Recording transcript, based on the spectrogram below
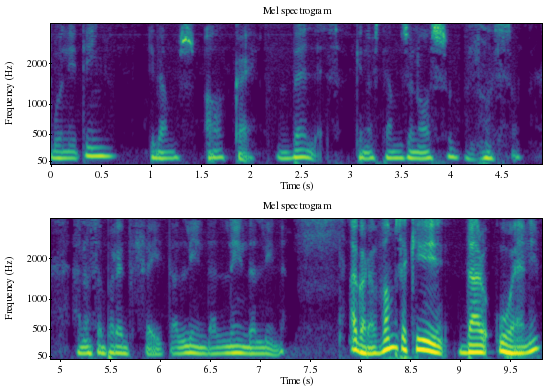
bonitinho. E damos OK. Beleza. Aqui nós temos o nosso, o nosso, a nossa parede feita. Linda, linda, linda. Agora, vamos aqui dar o N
